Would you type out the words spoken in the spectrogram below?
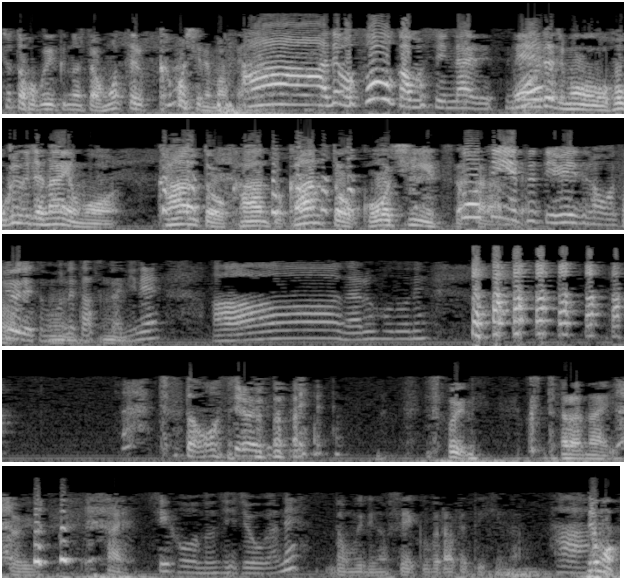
ちょっと北陸の人は思ってるかもしれません。ああ、でもそうかもしれないですね。俺たちもう北陸じゃないよ、もう。関東、関東、関東甲信越だから。甲信越ってイメージの方が強いですもんね、確かにね。あー、なるほどね。ちょっと面白いですね。そういうね、くだらない、そういう、はい。地方の事情がね。どんぶりのセイクブラベ的な。はい。でも、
